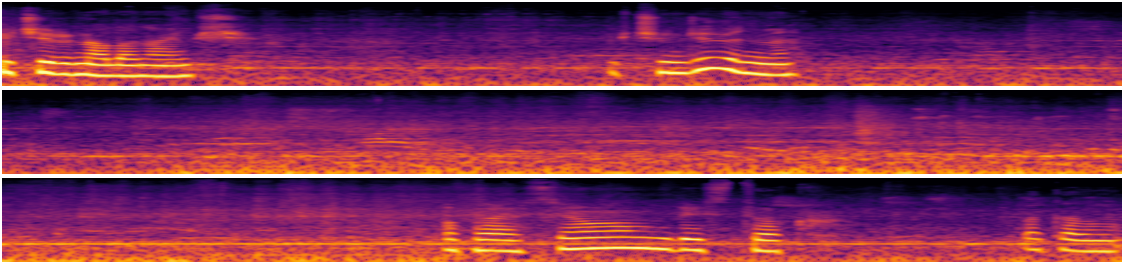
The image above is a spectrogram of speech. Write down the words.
Üç ürün alanaymış. Üçüncü ürün mü? Operasyon destok. Bakalım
